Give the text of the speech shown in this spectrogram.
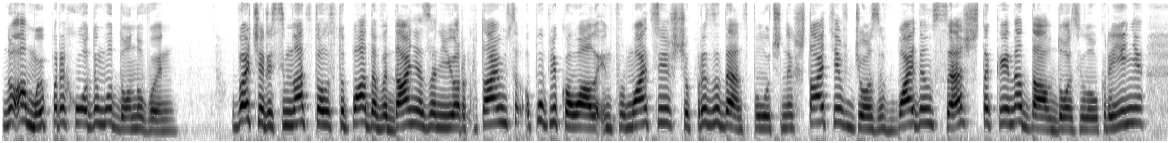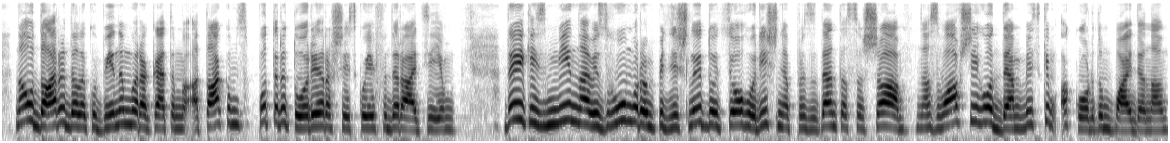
Ну а ми переходимо до новин. Ввечері 17 листопада видання The New York Times опублікували інформацію, що президент Сполучених Штатів Джозеф Байден все ж таки надав дозвіл Україні на удари далекобійними ракетами Атакамс по території Російської Федерації. Деякі змі навіть з гумором підійшли до цього рішення президента США, назвавши його дембельським акордом Байдена.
